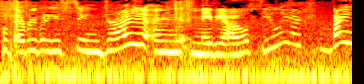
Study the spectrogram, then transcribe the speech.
Hope everybody's staying dry and maybe I will see you later. Bye.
